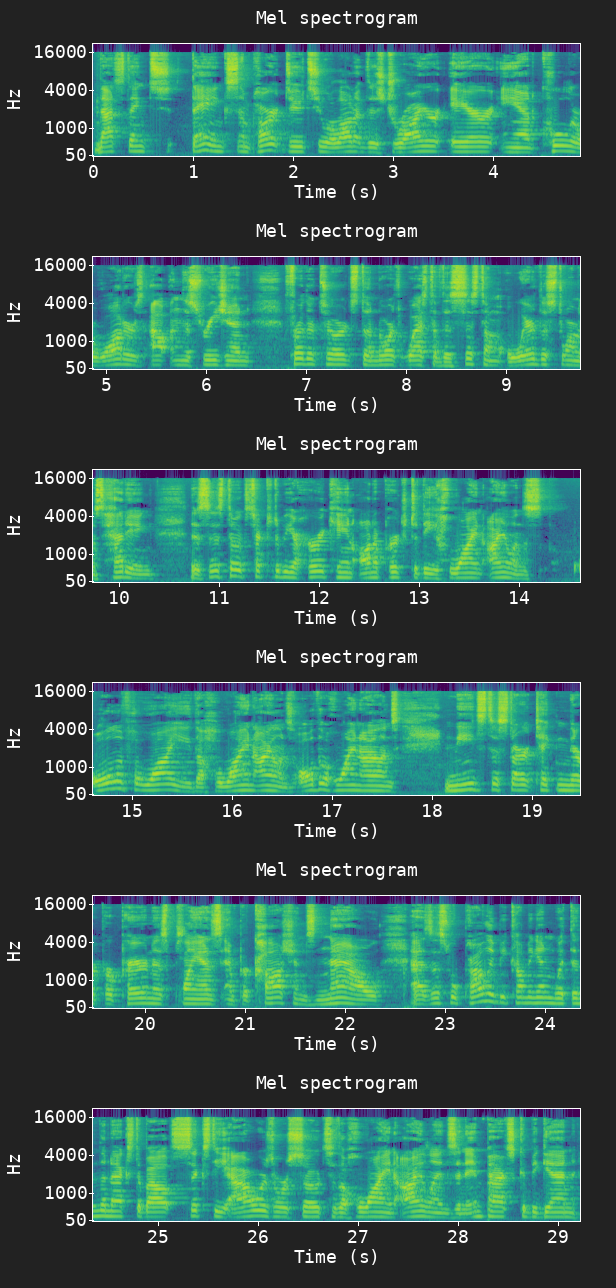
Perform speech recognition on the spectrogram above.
That's thanks, thanks in part due to a lot of this drier air and cooler waters out in this region further towards the northwest of the system where the storm is heading. This is still expected to be a hurricane on approach to the Hawaiian Islands all of Hawaii, the Hawaiian Islands, all the Hawaiian Islands needs to start taking their preparedness plans and precautions now, as this will probably be coming in within the next about 60 hours or so to the Hawaiian Islands, and impacts could begin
